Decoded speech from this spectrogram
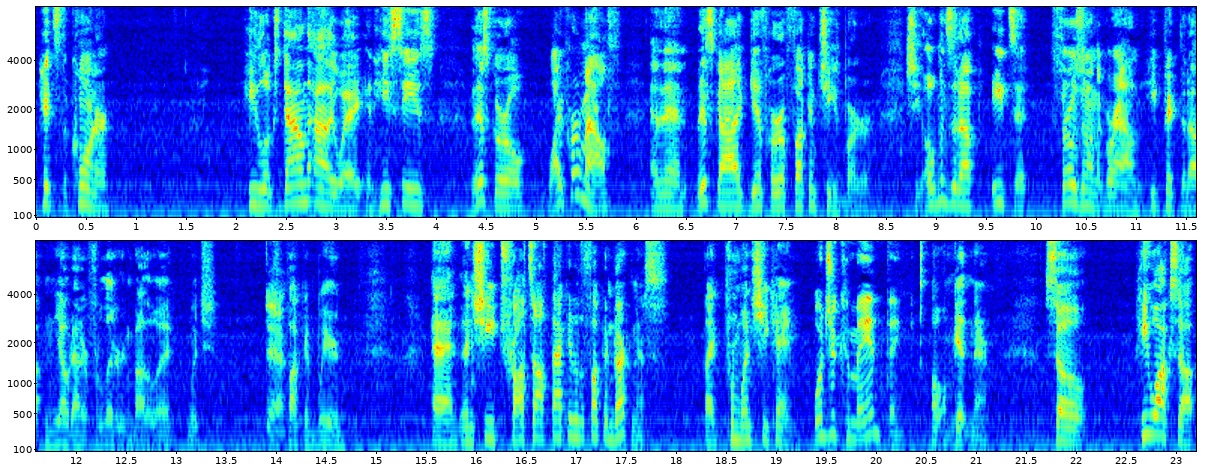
hits the corner, he looks down the alleyway and he sees this girl wipe her mouth and then this guy give her a fucking cheeseburger. She opens it up, eats it, throws it on the ground. He picked it up and yelled at her for littering, by the way, which Yeah. is fucking weird. And then she trots off back into the fucking darkness, like from whence she came. What'd your command think? Oh, I'm getting there. So he walks up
